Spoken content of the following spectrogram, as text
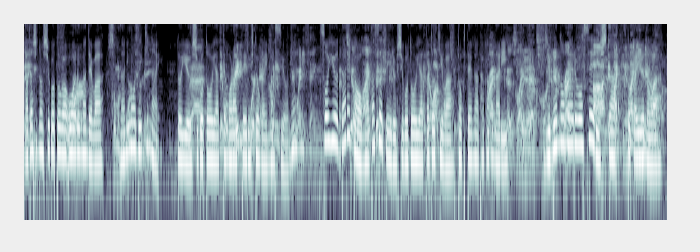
私の仕事が終わるまでは何もできないという仕事をやってもらっている人がいますよね。そういう誰かを待たせている仕事をやった時は得点が高くなり、自分のメールを整理したとかいうのは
